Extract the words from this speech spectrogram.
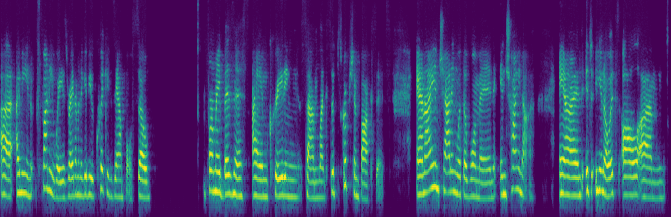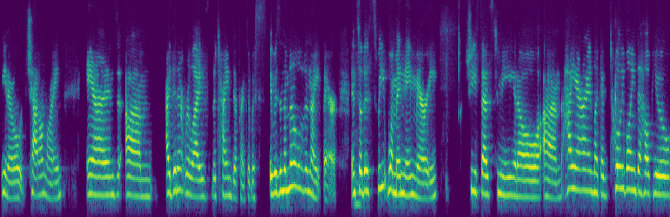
Uh, I mean, funny ways, right? I'm going to give you a quick example. So, for my business, I am creating some like subscription boxes and I am chatting with a woman in China, and it's you know it's all um, you know chat online, and um, I didn't realize the time difference. It was it was in the middle of the night there, and so mm. this sweet woman named Mary. She says to me, you know, um, hi, Erin, like I'm totally willing to help you.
